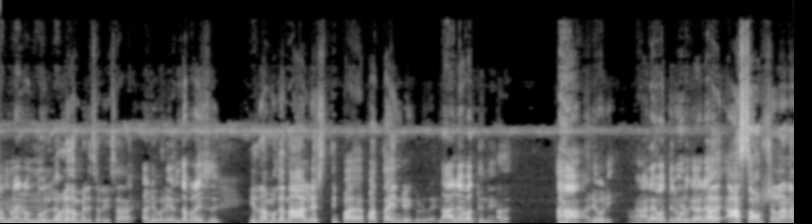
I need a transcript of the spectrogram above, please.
കംപ്ലൈന്റ് ഒന്നുമില്ല. ഫുള്ള് കമ്പനി സർവീസ് അതെ അടിപൊളി. എന്താ പ്രൈസ് ഇത് നമുക്ക് നാല് ലക്ഷത്തി പത്തായിരം രൂപയ്ക്ക് കൊടുക്കാം നാല് പത്തിന് അതെ. ആ അടിപൊളി. നാല് പത്തിന് കൊടുക്കാം അല്ലേ? ആസ്റ്റ ഓപ്ഷനിലാണ്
